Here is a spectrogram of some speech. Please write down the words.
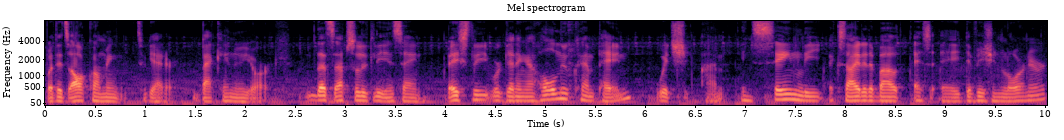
but it's all coming together back in New York. That's absolutely insane. Basically, we're getting a whole new campaign, which I'm insanely excited about as a Division lore nerd.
